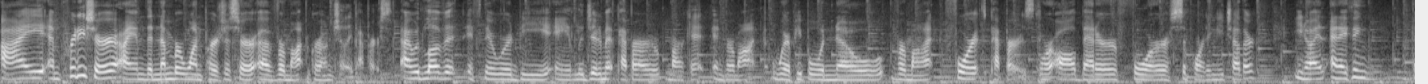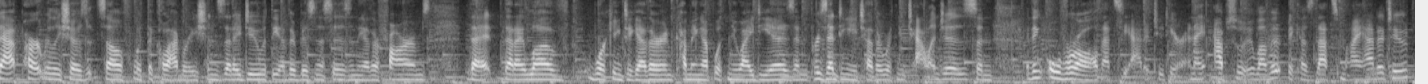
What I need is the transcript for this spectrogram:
I am pretty sure I am the number one purchaser of Vermont grown chili peppers. I would love it if there would be a legitimate pepper market in Vermont where people would know Vermont for its peppers. We're all better for supporting each other. You know, and, and I think that part really shows itself with the collaborations that I do with the other businesses and the other farms that, that I love working together and coming up with new ideas and presenting each other with new challenges. And I think overall that's the attitude here. And I absolutely love it because that's my attitude.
